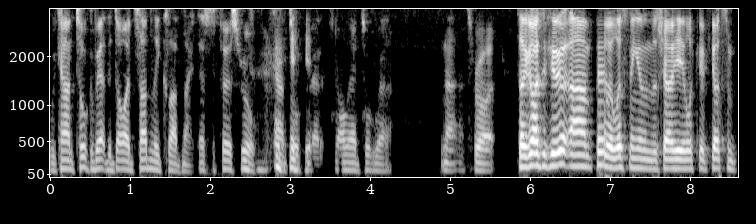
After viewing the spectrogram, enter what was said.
we can't talk about the died suddenly club, mate. That's the first rule. We can't talk about it. It's not allowed to talk about it. No, that's right. So, guys, if you um, people are listening in the show here, look, if you've got some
